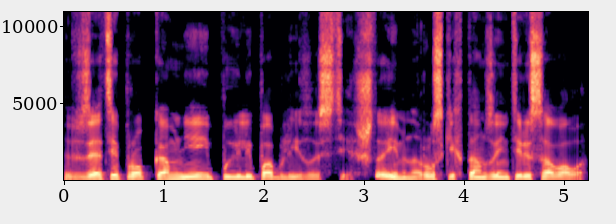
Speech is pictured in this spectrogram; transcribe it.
Взятие проб камней и пыли поблизости. Что именно русских там заинтересовало?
